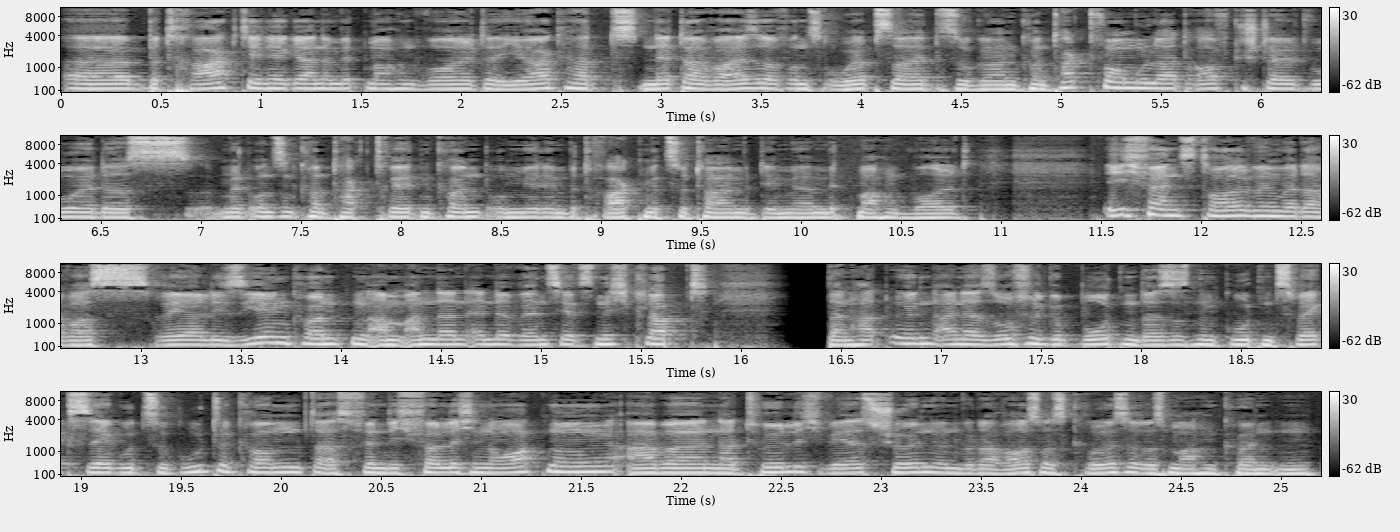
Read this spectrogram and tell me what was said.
äh, Betrag, den ihr gerne mitmachen wollt. Der Jörg hat netterweise auf unserer Website sogar ein Kontaktformular draufgestellt, wo ihr das mit uns in Kontakt treten könnt, um mir den Betrag mitzuteilen, mit dem ihr mitmachen wollt. Ich fände es toll, wenn wir da was realisieren könnten. Am anderen Ende, wenn es jetzt nicht klappt, dann hat irgendeiner so viel geboten, dass es einem guten Zweck sehr gut zugute kommt. Das finde ich völlig in Ordnung. Aber natürlich wäre es schön, wenn wir daraus was Größeres machen könnten,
